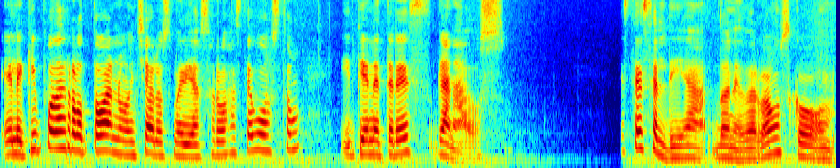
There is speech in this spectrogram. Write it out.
El equipo derrotó anoche a los Medias Rojas de Boston y tiene tres ganados. Este es el día, don Eduardo. Vamos con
